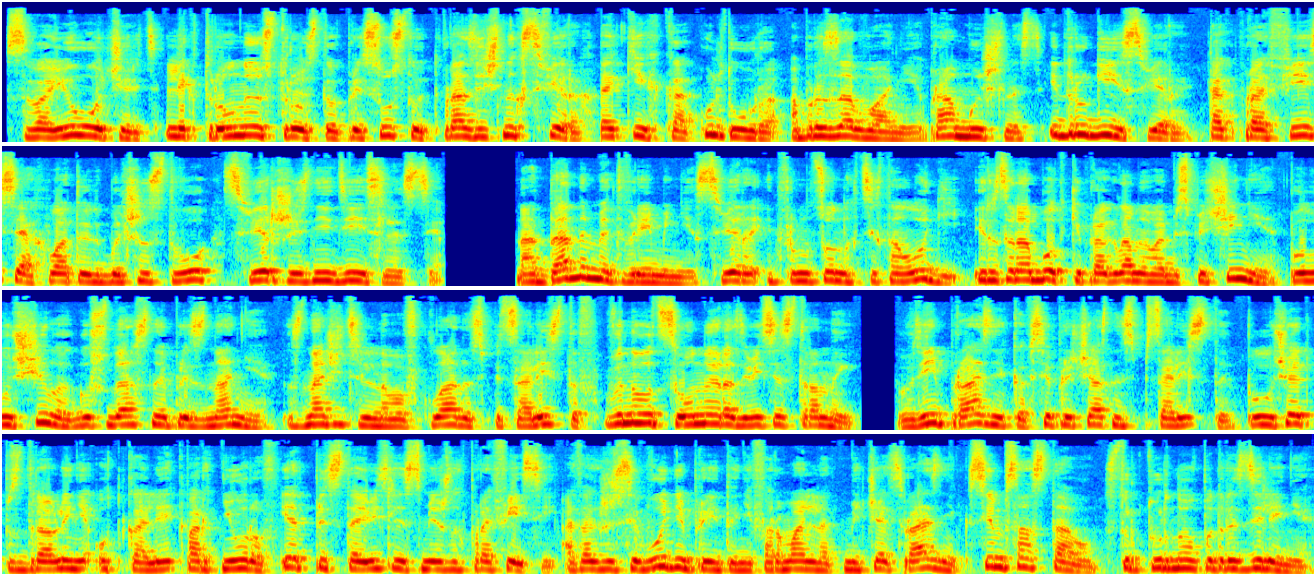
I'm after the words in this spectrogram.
В свою очередь, электронные устройства присутствуют в различных сферах, таких как культура, образование, промышленность и другие сферы. Так профессия охватывает большинство сфер жизнедеятельности. На данный момент времени сфера информационных технологий и разработки программного обеспечения получила государственное признание значительного вклада специалистов в инновационное развитие страны. В день праздника все причастные специалисты получают поздравления от коллег, партнеров и от представителей смежных профессий, а также сегодня принято неформально отмечать праздник всем составом структурного подразделения.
